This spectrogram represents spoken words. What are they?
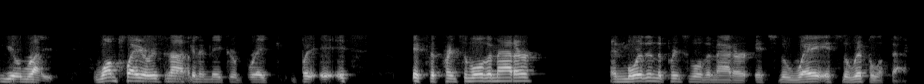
you're right. One player is not going to make or break, but it's it's the principle of the matter, and more than the principle of the matter, it's the way it's the ripple effect.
